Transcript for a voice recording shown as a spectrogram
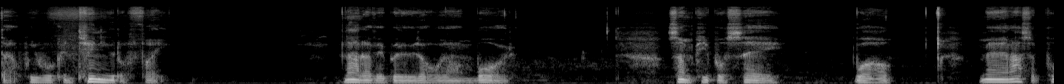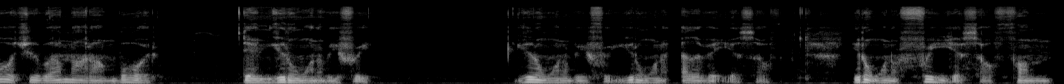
that we will continue to fight, not everybody is always on board. Some people say, well, man, I support you, but I'm not on board. Then you don't want to be free. You don't want to be free. You don't want to elevate yourself. You don't want to free yourself from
